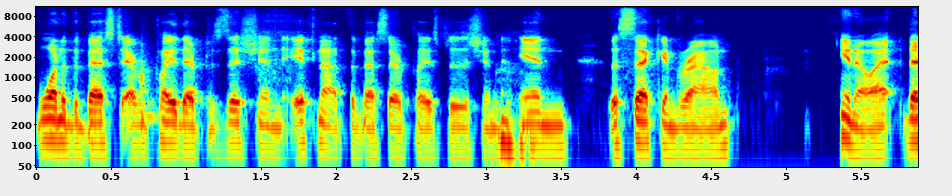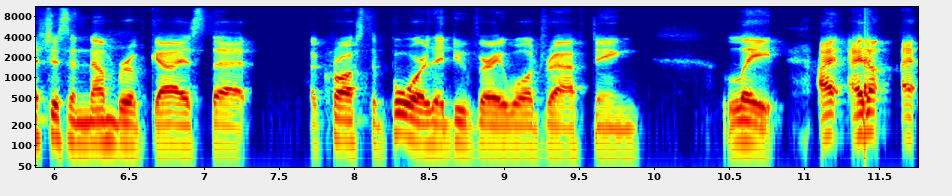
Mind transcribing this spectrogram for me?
one of the best to ever play their position, if not the best ever play his position Mhm. in the second round. You know, that's just a number of guys that across the board they do very well drafting late. I, I don't I,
